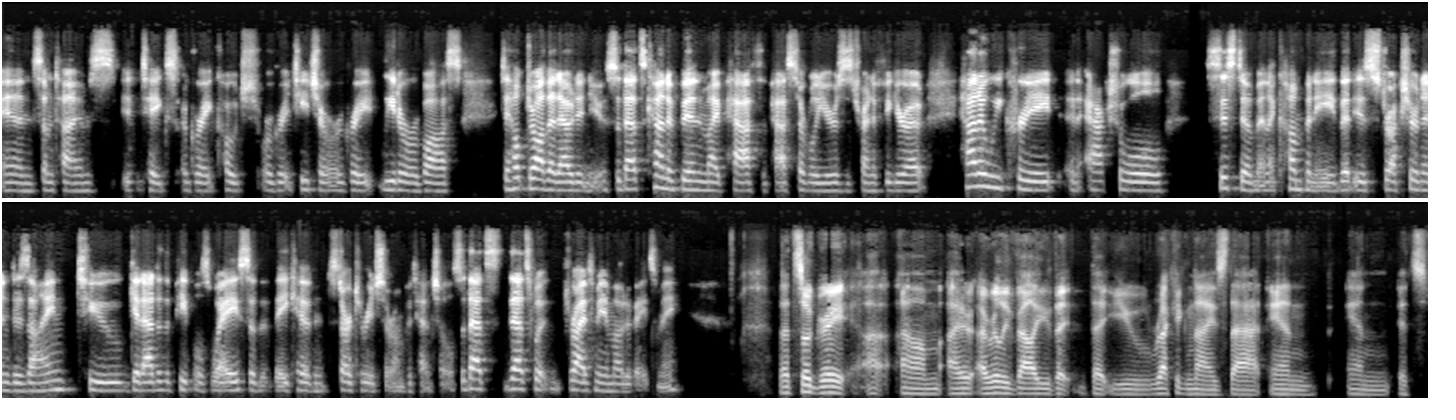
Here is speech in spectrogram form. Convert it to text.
and sometimes it takes a great coach or a great teacher or a great leader or boss to help draw that out in you. So that's kind of been my path the past several years is trying to figure out how do we create an actual system and a company that is structured and designed to get out of the people's way so that they can start to reach their own potential. So that's that's what drives me and motivates me. That's so great. Uh, um, I, I really value that that you recognize that and and it's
